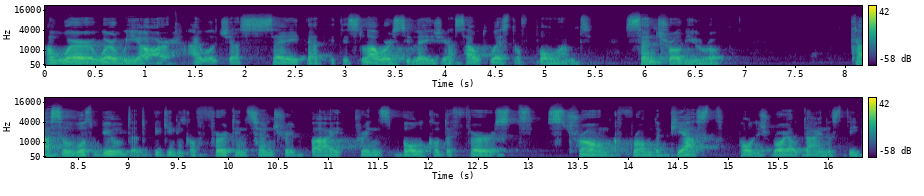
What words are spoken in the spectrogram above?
aware where we are, I will just say that it is Lower Silesia, southwest of Poland, Central Europe. Castle was built at the beginning of 13th century by Prince Bolko I, strong from the Piast Polish royal dynasty,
